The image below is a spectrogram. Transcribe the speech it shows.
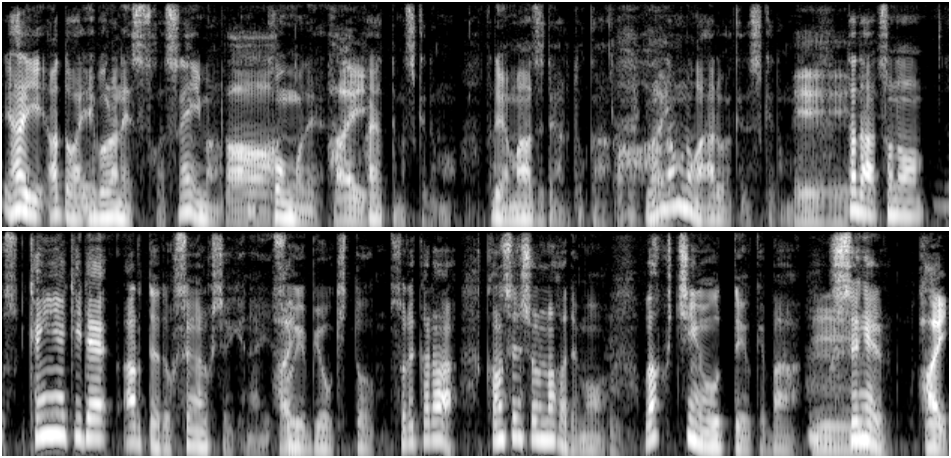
やはりあとはエボラ熱とかですね。今今後で流行ってますけども、はいあるいは MERS であるとかいろんなものがあるわけですけども、はい、ただその検疫である程度防がなくちゃいけない、そういう病気とそれから感染症の中でもワクチンを打っておけば防げる、はい、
